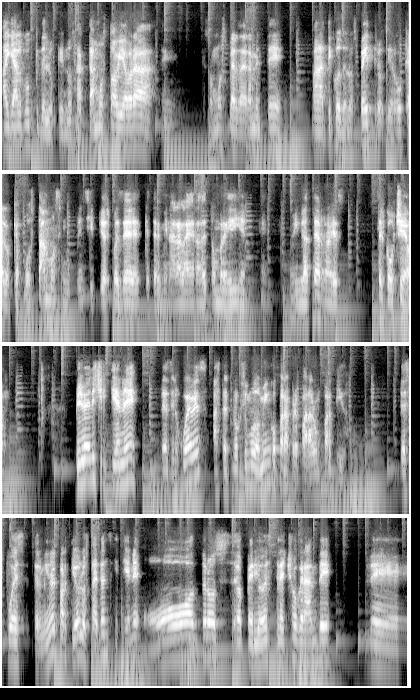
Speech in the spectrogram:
hay algo de lo que nos actamos todavía ahora, eh, que somos verdaderamente fanáticos de los Patriots y algo que a lo que apostamos en un principio después de que terminara la era de Tom Brady en, Inglaterra es el cocheo. Bill Belichick tiene desde el jueves hasta el próximo domingo para preparar un partido. Después termina el partido de los Titans y tiene otro periodo estrecho grande de,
